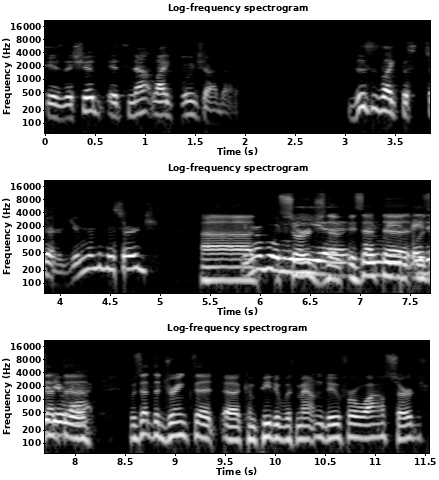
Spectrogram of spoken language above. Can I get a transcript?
is they should. It's not like moonshot though. This is like the surge. You remember the surge? Uh, Remember when Surge, we, the, uh, is that the was that the Iraq? was that the drink that uh, competed with Mountain Dew for a while? Surge.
